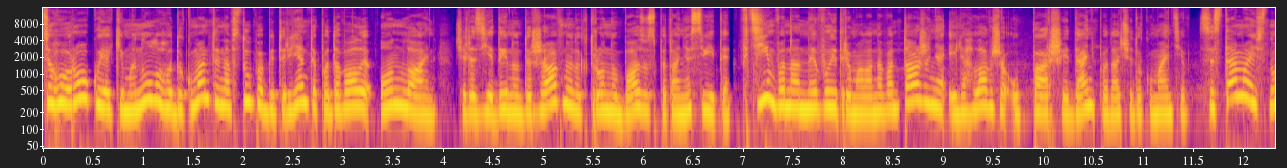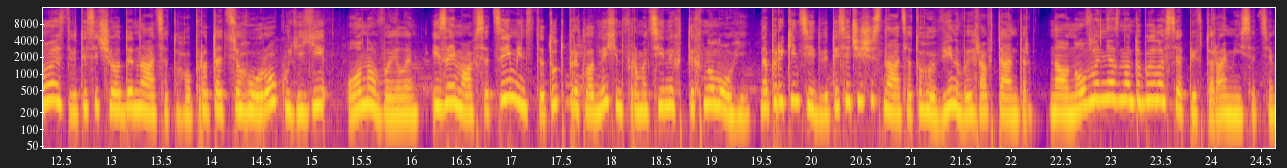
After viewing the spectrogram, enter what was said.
Цього року, як і минулого, документи на вступ абітурієнти подавали онлайн через єдину державну електронну базу з питань освіти. Втім, вона не витримала навантаження і лягла вже у перший день подачі документів. Система існує з 2011-го, проте цього року її оновили. І займався цим інститут прикладних інформаційних технологій. Наприкінці 2016-го він виграв тендер. На оновлення знадобилося півтора місяці.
